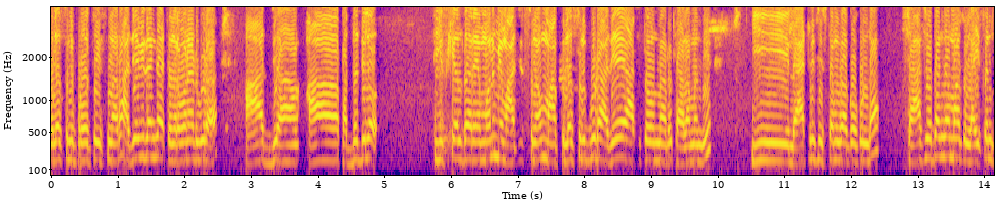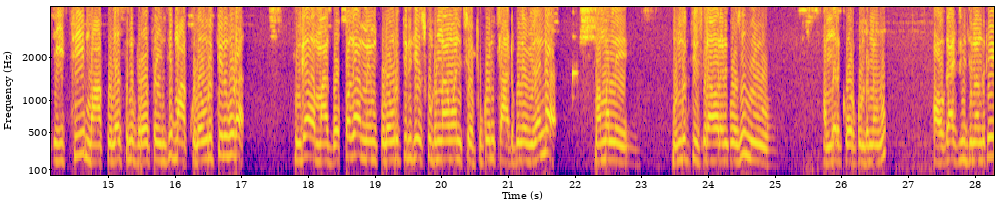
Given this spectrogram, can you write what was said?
కులస్తుల్ని ప్రోత్సహిస్తున్నారో అదే విధంగా చంద్రబాబు నాయుడు కూడా ఆ ఆ పద్ధతిలో తీసుకెళ్తారేమో అని మేము ఆశిస్తున్నాం. మా కులస్తులకు కూడా అదే ఆశతో ఉన్నారు చాలా మంది ఈ లాటరీ సిస్టమ్ కాకోకుండా శాశ్వతంగా మాకు లైసెన్స్ ఇచ్చి మా కులస్తుని ప్రోత్సహించి మా కుల వృత్తిని కూడా ఇంకా మా గొప్పగా మేము కుల వృత్తిని చేసుకుంటున్నామని చెప్పుకొని చాటుకునే విధంగా మమ్మల్ని ముందుకు తీసుకురావాలని కోసం మేము అందరు కోరుకుంటున్నాము. అవకాశం ఇచ్చినందుకు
